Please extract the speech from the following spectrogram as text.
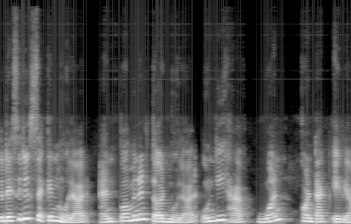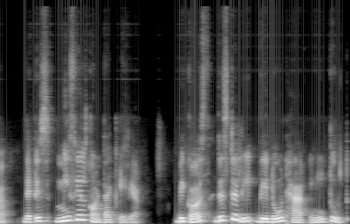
The deciduous second molar and permanent third molar only have one contact area that is mesial contact area because distally they don't have any tooth.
